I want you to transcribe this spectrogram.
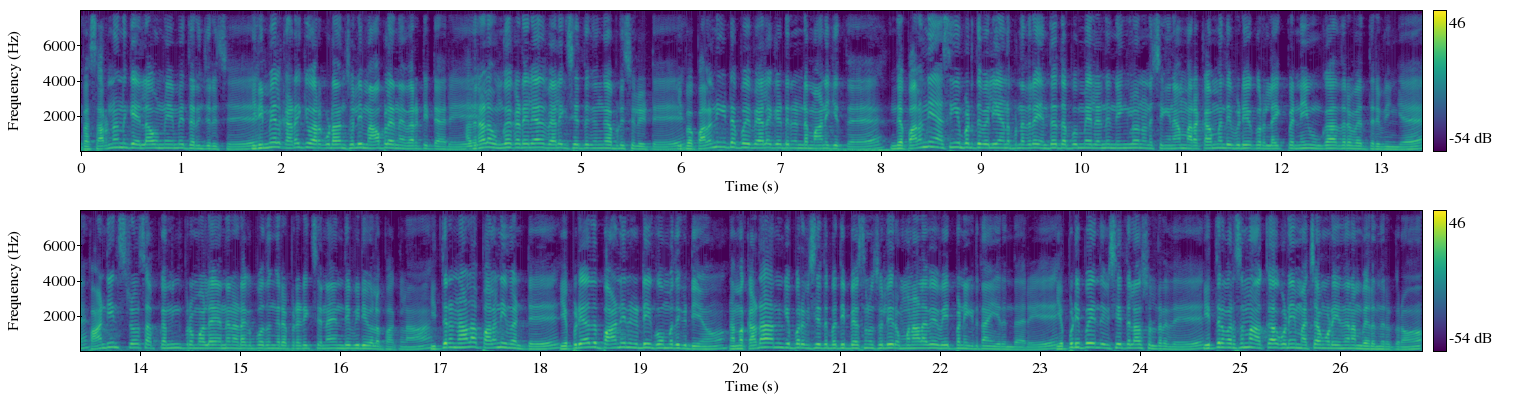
இப்ப சரணனுக்கு எல்லா உண்மையுமே தெரிஞ்சிருச்சு. இனிமேல் கடைக்கு வரக்கூடாதுன்னு சொல்லி மாப்பிள்ள என்ன விரட்டிட்டாரு. அதனால உங்க கடையில வேலைக்கு சேர்த்துக்கங்க அப்படின்னு சொல்லிட்டு இப்ப பழனி கிட்ட போய் வேலை கேட்டு ரெண்டு மாணிக்கத்தை இந்த பழனி அசிங்கப்படுத்த வெளியே அனுப்புனதுல எந்த தப்புமே இல்லைன்னு நீங்களும் நினைச்சீங்கன்னா மறக்காம இந்த வீடியோக்கு ஒரு லைக் பண்ணி உங்க ஆதரவை தருவீங்க. பாண்டியன் ஸ்டோர்ஸ் அப்கமிங் ப்ரோமோல என்ன நடக்க போகுதுங்கிற ப்ரெடிக்ஷனை இந்த வீடியோல பார்க்கலாம். இத்தனை நாளா பழனி வந்துட்டு எப்படியாவது பாண்டியன் கிட்டையும் கோமதி கிட்டையும் நம்ம கடை ஆரம்பிக்க போற விஷயத்தை பத்தி பேசணும்னு சொல்லி ரொம்ப நாளாவே வெயிட் பண்ணிக்கிட்டு தான் இருந்தாரு. எப்படி போய் இந்த விஷயத்தெல்லாம் சொல்றது? இத்தனை வருஷமா அக்கா கூடயும் மச்சான் கூடயும் தான் நம்ம இருந்திருக்கிறோம்.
